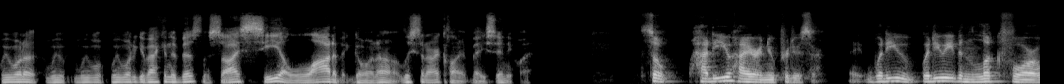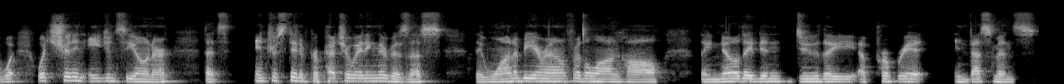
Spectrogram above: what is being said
we want to, we, we, we want to get back in the business. So I see a lot of it going on, at least in our client base anyway. So how do you hire a new producer? What do you, what do you even look for? What, what should an agency owner that's interested in perpetuating their business. They want to be around for the long haul. They know they didn't do the appropriate investments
